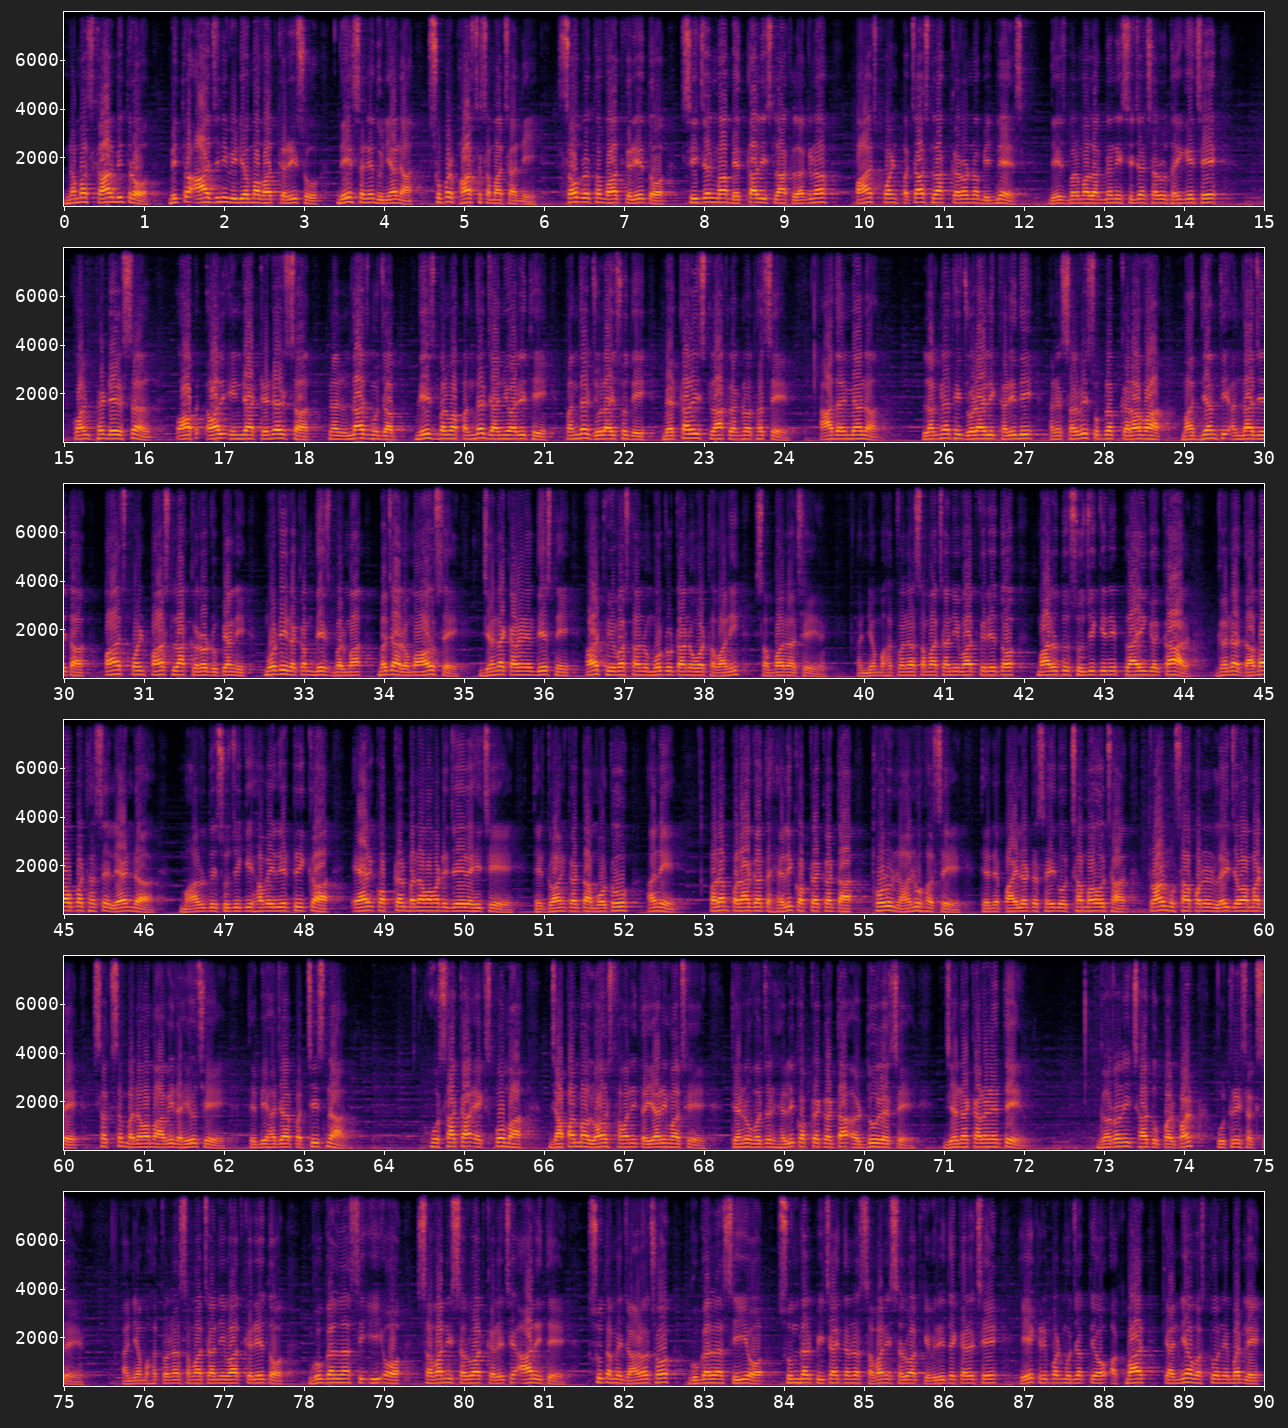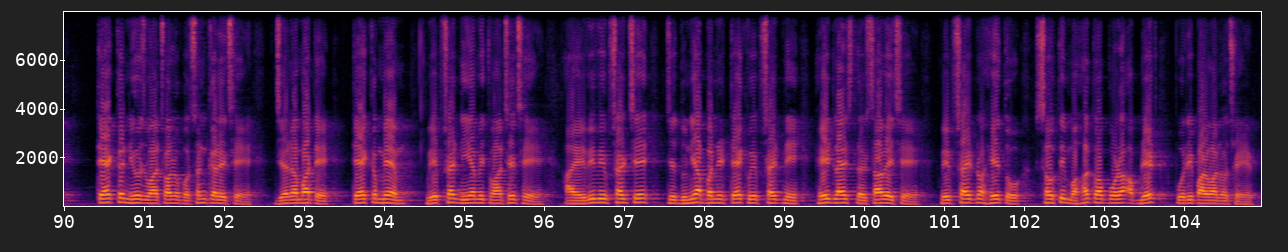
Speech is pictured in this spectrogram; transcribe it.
નમસ્કાર મિત્રો. મિત્રો, આજની વિડીયોમાં વાત કરીશું દેશ અને દુનિયાના સુપરફાસ્ટ સમાચારની. સૌપ્રથમ વાત કરીએ તો સિઝનમાં બેતાલીસ લાખ લગ્ન, પાંચ પોઈન્ટ પચાસ લાખ કરોડનો બિઝનેસ. દેશભરમાં લગ્નની સિઝન શરૂ થઈ ગઈ છે. કોન્ફેડરેશન ઓફ ઓલ ઇન્ડિયા ટ્રેડર્સના અંદાજ મુજબ દેશભરમાં પંદર જાન્યુઆરીથી પંદર જુલાઈ સુધી બેતાલીસ લાખ લગ્નો થશે. આ દરમિયાન લગ્નથી જોડાયેલી ખરીદી અને સર્વિસ ઉપલબ્ધ કરાવવા માધ્યમથી અંદાજિત પાંચ પોઈન્ટ પાંચ લાખ કરોડ રૂપિયાની મોટી રકમ દેશભરમાં બજારોમાં આવશે, જેના કારણે દેશની અર્થવ્યવસ્થાનું મોટું ટર્નઓવર થવાની સંભાવના છે. અન્ય મહત્વના સમાચારની વાત કરીએ તો, મારુતિ સુઝુકીની ફ્લાઇંગ કાર ઘરના ધાબા ઉપર થશે લેન્ડ. મારુતિ સુઝુકી હવે ઇલેક્ટ્રિક એરકોપ્ટર બનાવવા માટે જઈ રહી છે. તે ડ્રોન કરતાં મોટું અને પરંપરાગત હેલિકોપ્ટર કરતાં થોડું નાનું હશે. તેને પાયલટ સહિત ઓછામાં ઓછા ત્રણ મુસાફરોને લઈ જવા માટે સક્ષમ બનાવવામાં આવી રહ્યું છે. તે બે હજાર પચીસના ઓસાકા એક્સપોમાં જાપાનમાં લોન્ચ થવાની તૈયારીમાં છે. તેનું વજન હેલિકોપ્ટર કરતાં અડધું રહેશે, જેના કારણે તે ઘરોની છત ઉપર પણ ઉતરી શકશે. અન્ય મહત્વના સમાચારની વાત કરીએ તો ગૂગલના સીઈઓ સવારની શરૂઆત કરે છે આ રીતે. શું તમે જાણો છો? ગૂગલના સીઈઓ સુંદર પિચાઈ તેમના સવારની શરૂઆત કેવી રીતે કરે છે? એક રિપોર્ટ મુજબ તેઓ અખબાર કે અન્ય વસ્તુઓને બદલે ટેક ન્યૂઝ વાંચવાનું પસંદ કરે છે. જેના માટે ટેક મેમ વેબસાઇટ નિયમિત વાંચે છે. આ એવી વેબસાઇટ છે જે દુનિયાભરની ટેક વેબસાઇટની હેડલાઇન્સ દર્શાવે છે. વેબસાઇટનો હેતુ સૌથી મહત્વપૂર્ણ અપડેટ પૂરી પાડવાનો છે.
